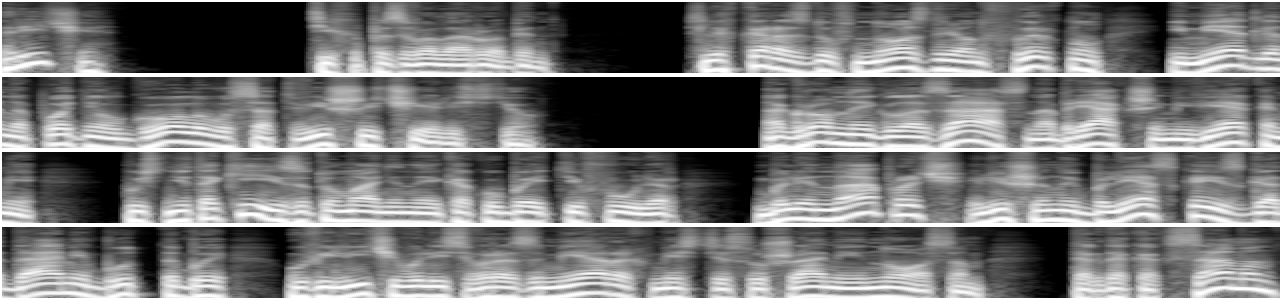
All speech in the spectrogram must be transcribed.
Ричи?» — тихо позвала Робин. Слегка раздув ноздри, он фыркнул и медленно поднял голову с отвисшей челюстью. Огромные глаза с набрякшими веками, пусть не такие затуманенные, как у Бетти Фуллер, были напрочь лишены блеска и с годами будто бы увеличивались в размерах вместе с ушами и носом, тогда как сам он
